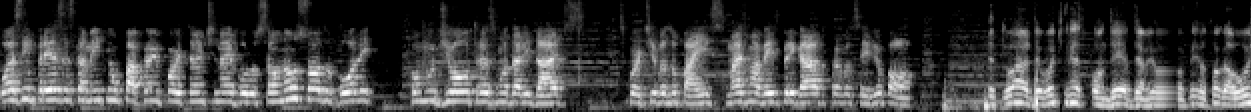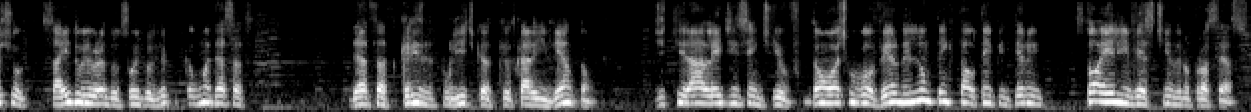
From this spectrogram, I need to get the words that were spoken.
ou as empresas também têm um papel importante na evolução não só do vôlei, como de outras modalidades esportivas do país? Mais uma vez, obrigado para você, viu, Paulo? Eduardo, eu vou te responder. Eu, eu sou gaúcho, saí do Rio Grande do Sul, inclusive, porque uma dessas, dessas crises políticas que os caras inventam de tirar a lei de incentivo. Então, eu acho que o governo ele não tem que estar o tempo inteiro só ele investindo no processo.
